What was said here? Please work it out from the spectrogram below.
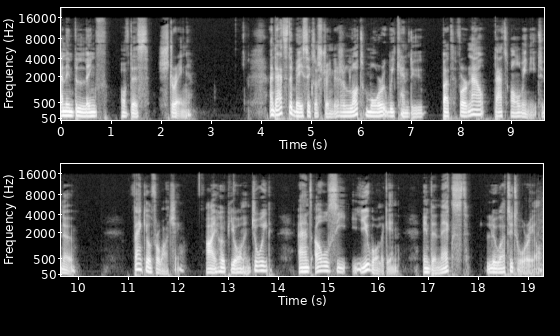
and in the length of this string. And that's the basics of string. There's a lot more we can do, but for now, that's all we need to know. Thank you all for watching. I hope you all enjoyed and I will see you all again in the next Lua tutorial.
